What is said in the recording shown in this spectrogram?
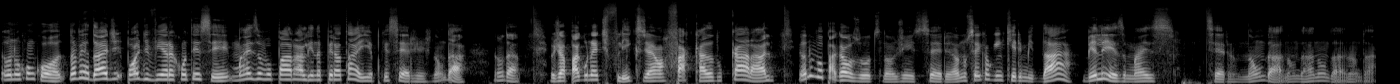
eu não concordo. Na verdade, pode vir a acontecer, mas eu vou parar ali na pirataria, porque sério, gente, não dá. Não dá. Eu já pago o Netflix, já é uma facada do caralho. Eu não vou pagar os outros, não, gente, sério. A não ser que alguém queira me dar, beleza, mas sério, não dá, não dá, não dá, não dá.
